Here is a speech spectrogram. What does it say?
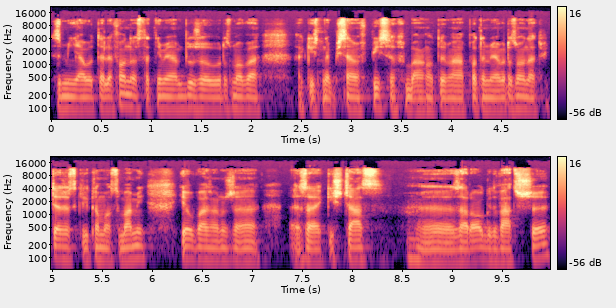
zmieniały telefony. Ostatnio miałem dużą rozmowę, jakieś napisałem wpis chyba o tym, a potem miałem rozmowę na Twitterze z kilkoma osobami. Ja uważam, że za jakiś czas, e, za rok, dwa, trzy,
